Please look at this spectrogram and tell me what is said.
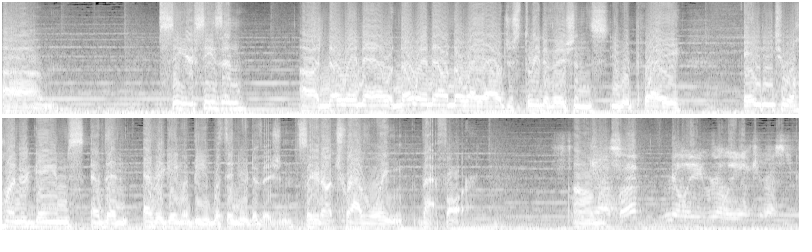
um, senior season. Uh, no NL, no NL, no AL, just three divisions. You would play 80 to 100 games, and then every game would be within your division, so you're not traveling that far. Um, yeah, so that's really, really interesting.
